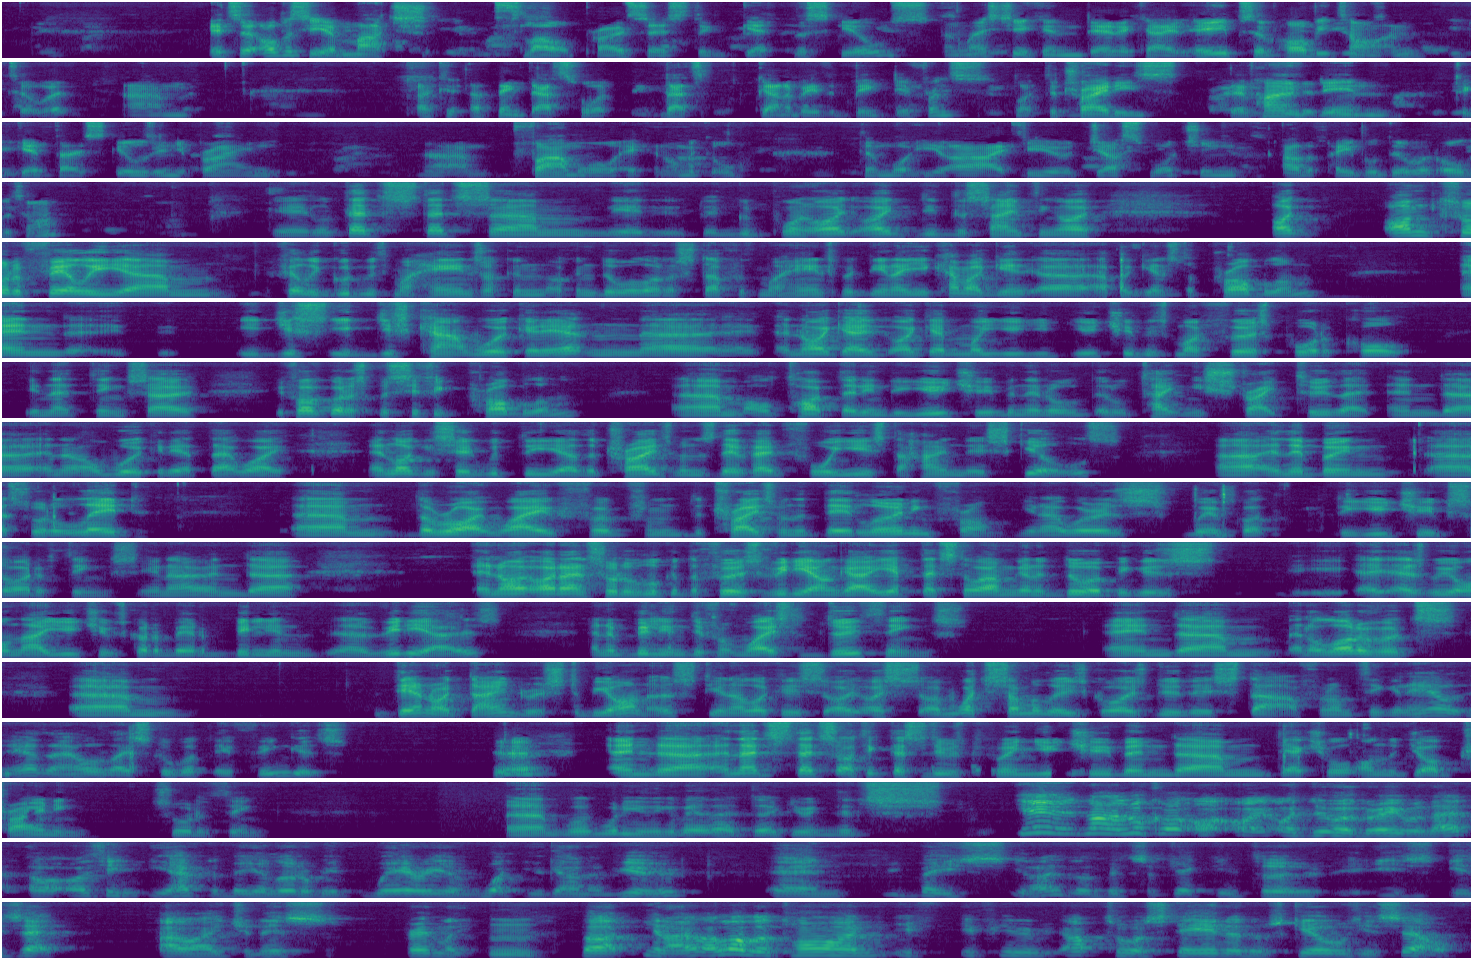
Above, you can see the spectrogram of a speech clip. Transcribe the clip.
it's obviously a much slower process to get the skills unless you can dedicate heaps of hobby time to it. Um, I, I think that's what that's going to be the big difference. Like the tradies, they've honed it in to get those skills in your brain um, far more economical than what you are if you're just watching other people do it all the time. Yeah, look, that's that's um, yeah, a good point. I, I did the same thing. I I I'm sort of fairly um, fairly good with my hands. I can I can do a lot of stuff with my hands, but you know, you come again, uh, up against a problem, and you just you just can't work it out. And uh, and I go I go my YouTube is my first port of call in that thing. So if I've got a specific problem, um, I'll type that into YouTube and it'll it'll take me straight to that, and uh, and I'll work it out that way. And like you said, with the uh, the tradesmen, they've had four years to hone their skills, uh, and they've been uh, sort of led um, the right way for, from the tradesmen that they're learning from. You know, whereas we've got the YouTube side of things, you know, and uh, and I, I, don't sort of look at the first video and go, "Yep, that's the way I'm going to do it," because as we all know, YouTube's got about a billion uh, videos and a billion different ways to do things, and um, and a lot of it's um, downright dangerous, to be honest. You know, like this, I, I, I watch some of these guys do their stuff, and I'm thinking, how how the hell have they still got their fingers? Yeah. And uh, and that's that's I think that's the difference between YouTube and um, the actual on the job training sort of thing. Um, what, what do you think about that, Dirk? You think that's Yeah, no, look, I, I, I do agree with that. I, I think you have to be a little bit wary of what you're going to view and be, you know, a little bit subjective to is is that OH&S friendly? Mm. But, you know, a lot of the time, if, if you're up to a standard of skills yourself,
